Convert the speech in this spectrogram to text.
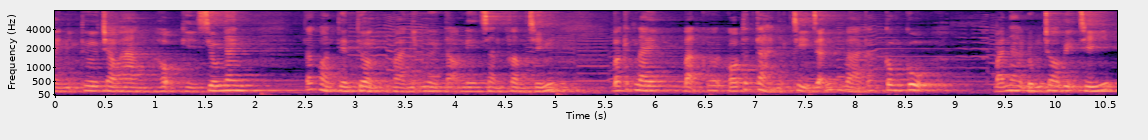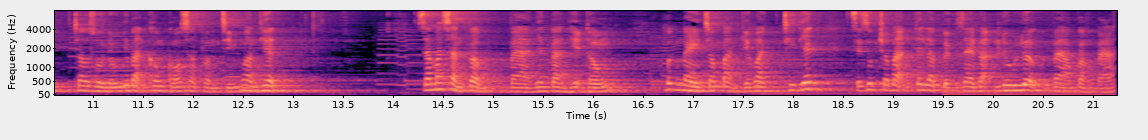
thành những thư chào hàng hậu kỳ siêu nhanh, các khoản tiền thưởng và những người tạo nên sản phẩm chính. Bằng cách này, bạn có tất cả những chỉ dẫn và các công cụ bán hàng đúng cho vị trí, cho dù nếu như bạn không có sản phẩm chính hoàn thiện. Ra mắt sản phẩm và nhân bản hệ thống. Bước này trong bản kế hoạch chi tiết sẽ giúp cho bạn thiết lập được giai đoạn lưu lượng và quảng bá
